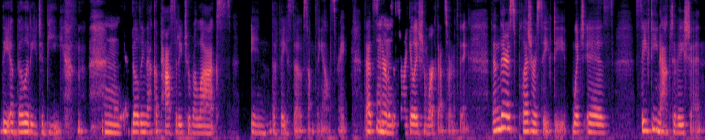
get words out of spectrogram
the ability to be, mm. building that capacity to relax in the face of something else, right? That's mm-hmm. nervous system regulation work, that sort of thing. Then there's pleasure safety, which is safety and activation.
